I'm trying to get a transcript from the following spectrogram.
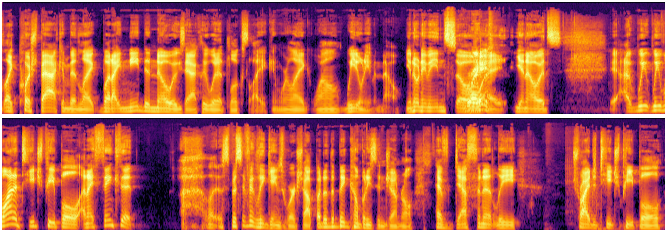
like pushed back and been like, but I need to know exactly what it looks like. And we're like, well, we don't even know. You know what I mean? So, right. I, you know, it's, we, we want to teach people. And I think that specifically Games Workshop, but the big companies in general have definitely tried to teach people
